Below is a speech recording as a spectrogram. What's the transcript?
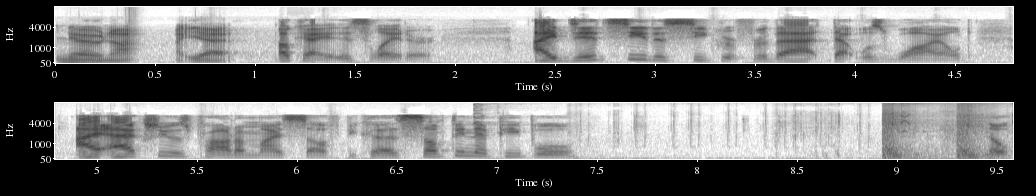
No, not yet. Okay, it's later. I did see the secret for that. That was wild. I actually was proud of myself because something that people. Nope,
